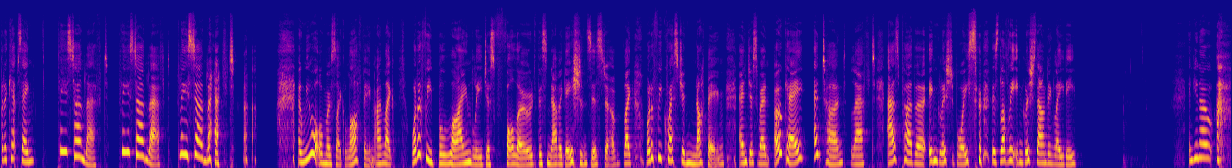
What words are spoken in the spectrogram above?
But it kept saying, please turn left, please turn left, please turn left. and we were almost like laughing. I'm like, what if we blindly just followed this navigation system? Like, what if we questioned nothing and just went, okay, and turned left as per the English voice, this lovely English sounding lady. And you know,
